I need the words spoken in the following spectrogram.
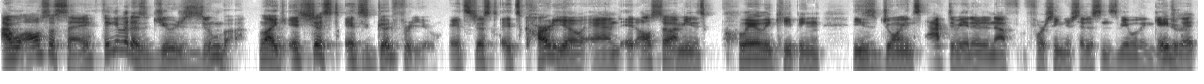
I will also say, think of it as Jewish Zumba. Like it's just, it's good for you. It's just, it's cardio. And it also, I mean, it's clearly keeping these joints activated enough for senior citizens to be able to engage with it.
